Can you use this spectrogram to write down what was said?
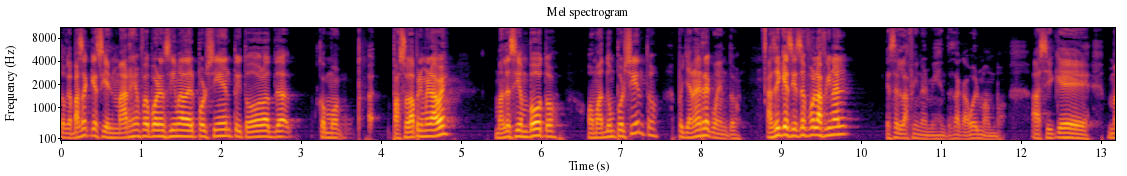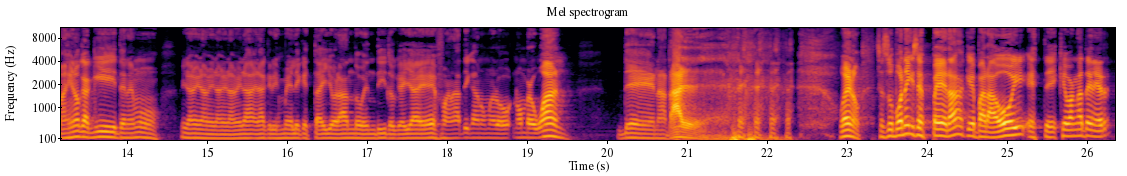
Lo que pasa es que si el margen fue por encima del por ciento y todo, como pasó la primera vez, más de 100 votos o más de un por ciento, pues ya no hay recuento. Así que si esa fue la final, esa es la final, mi gente. Se acabó el mambo. Así que imagino que aquí tenemos. Mira, mira, mira, mira, mira, a Chris Melly que está ahí llorando, bendito, que ella es fanática número number one de Natal. bueno, se supone que se espera que para hoy este, es que van a tener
